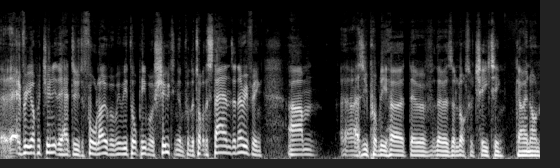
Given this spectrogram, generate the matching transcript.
every opportunity they had to to fall over. I mean, we thought people were shooting them from the top of the stands and everything. Um, as you probably heard, there, were, there was a lot of cheating going on.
